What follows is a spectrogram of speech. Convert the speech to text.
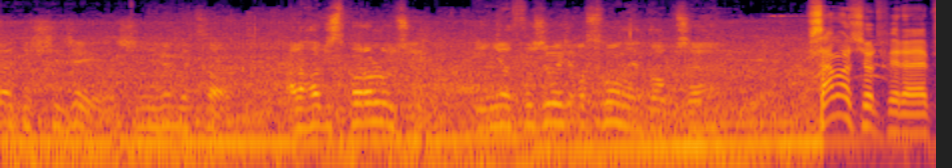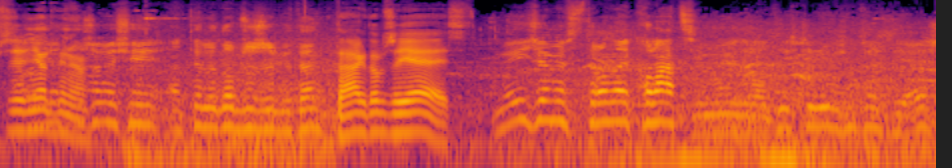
Tutaj coś się dzieje, jeszcze nie wiemy co. Ale chodzi sporo ludzi. I nie otworzyłeś osłony dobrze. Sama się otwiera, ja przecież nie otwieram. otworzyłeś jej na tyle dobrze, żeby ten... Tak, dobrze jest. My idziemy w stronę kolacji, moi drodzy. Chcielibyśmy coś zjeść.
